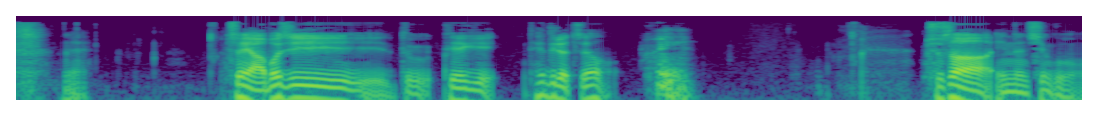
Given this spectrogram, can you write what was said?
네. 저희 아버지도 그 얘기 해드렸죠. 주사 있는 친구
